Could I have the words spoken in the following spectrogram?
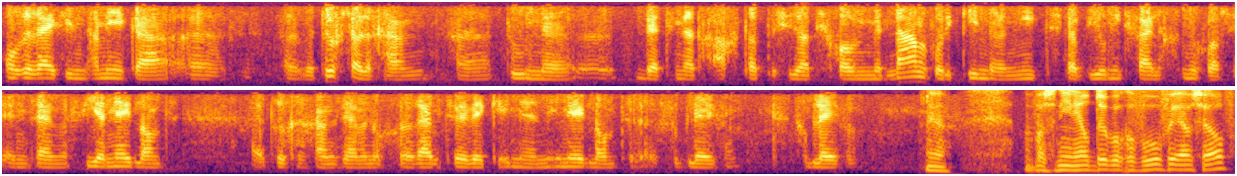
onze reis in Amerika weer terug zouden gaan, toen werd inderdaad geacht dat de situatie gewoon met name voor de kinderen niet stabiel, niet veilig genoeg was. En zijn we via Nederland teruggegaan. Zijn we nog ruim twee weken in, in Nederland verbleven, gebleven. Ja. Was het niet een heel dubbel gevoel voor jouzelf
